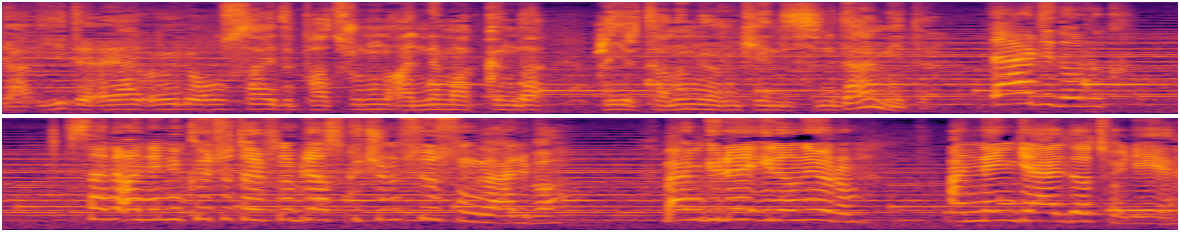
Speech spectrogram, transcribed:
Ya iyi de eğer öyle olsaydı patronun annem hakkında hayır tanımıyorum kendisini der miydi? Derdi Doruk. Sen annenin kötü tarafını biraz küçümsüyorsun galiba. Ben Gülay'a inanıyorum. Annen geldi atölyeye.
